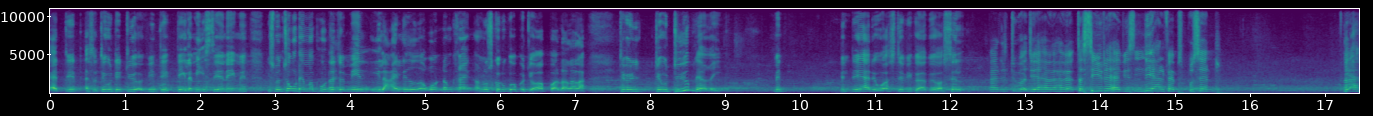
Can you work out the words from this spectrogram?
at det, altså det er jo det dyr, vi deler mest DNA med. Hvis man tog dem og puttede dem ind i lejligheder rundt omkring, og nu skal du gå på job, og lalala, det, vil, det er jo dyreplageri. Men men det er det jo også det, vi gør ved os selv. Hvad er det, du, jeg har, har hørt dig sige det, at vi sådan 99 procent ja.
